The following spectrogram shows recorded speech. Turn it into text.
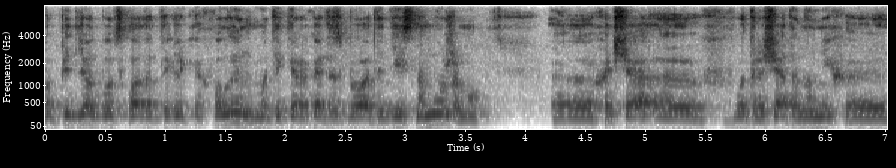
е, підльот буде складати декілька хвилин. Ми такі ракети збивати дійсно можемо. Е, Хоча е, витрачати на них е,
